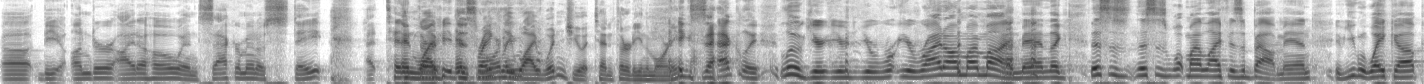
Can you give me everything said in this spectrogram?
uh, the under Idaho and Sacramento State at ten And why? thirty And frankly, morning. why wouldn't you at ten thirty in the morning? Exactly, Luke. You're you're you're you're right on my mind, man. Like this is this is what my life is about, man. If you can wake up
